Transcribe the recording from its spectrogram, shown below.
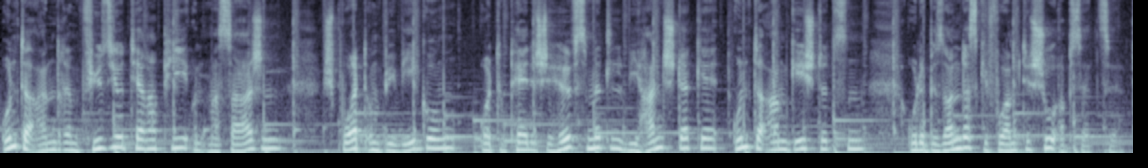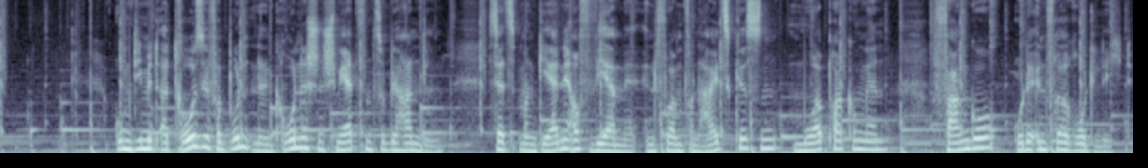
unter anderem Physiotherapie und Massagen, Sport und Bewegung, orthopädische Hilfsmittel wie Handstöcke, Unterarm-Gehstützen oder besonders geformte Schuhabsätze. Um die mit Arthrose verbundenen chronischen Schmerzen zu behandeln, setzt man gerne auf Wärme in Form von Heizkissen, Moorpackungen, Fango oder Infrarotlicht.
